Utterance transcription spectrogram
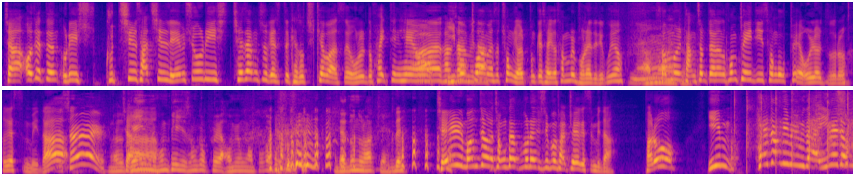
자, 어쨌든 우리 9747님 쇼리 최장수 게스트 계속 지켜봤어요. 오늘도 화이팅 해요. 아, 이번 감사합니다. 포함해서 총 10분께 저희가 선물 보내드리고요. 네. 선물 당첨자는 홈페이지 선곡표에 올려두도록 하겠습니다. Yes. 나도 자. 개인 홈페이지 선거표에 아홉 명만 뽑아줘. 내 돈으로 할게. 네. 제일 먼저 정답 보내주신 분 발표하겠습니다. 바로 임혜정님입니다. 임혜정님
